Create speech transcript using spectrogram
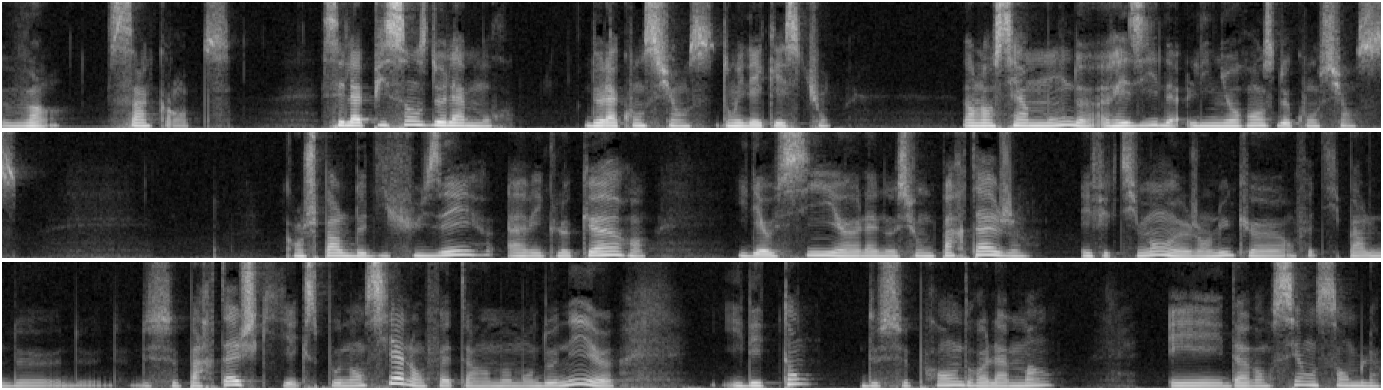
20, 50. C'est la puissance de l'amour, de la conscience dont il est question. Dans l'ancien monde réside l'ignorance de conscience. Quand je parle de diffuser avec le cœur, il y a aussi euh, la notion de partage. Effectivement, euh, Jean-Luc, euh, en fait, il parle de, ce partage qui est exponentiel. En fait, à un moment donné, il est temps de se prendre la main et d'avancer ensemble.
